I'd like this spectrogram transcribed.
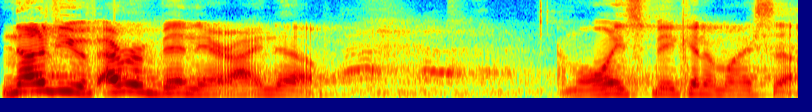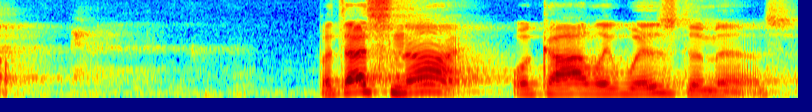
None of you have ever been there, I know. I'm only speaking of myself. But that's not what godly wisdom is.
